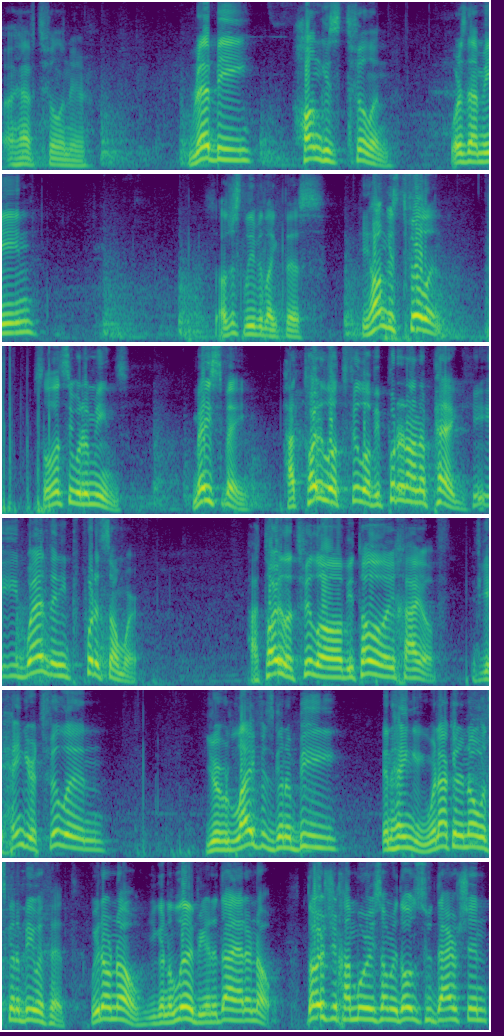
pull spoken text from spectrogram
I have tefillin here. Rebbe hung his tefillin. What does that mean? So I'll just leave it like this. He hung his tefillin. So let's see what it means. Meisvei, hatoila tefillov, he put it on a peg. He, he went and he put it somewhere. Hatoila tefillov, yitolo chayov. If you hang your tefillin, your life is going to be in hanging. We're not going to know what's going to be with it. We don't know. You're going to live, you're going to die, I don't know. Dorshi chamuri, some of those who darshan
